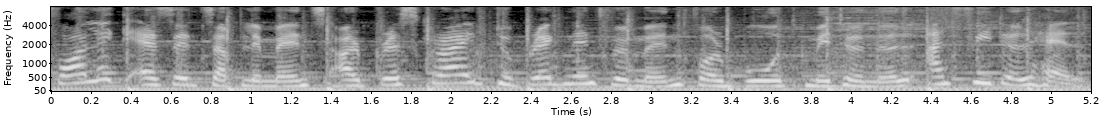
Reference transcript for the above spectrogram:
Folic acid supplements are prescribed to pregnant women for both maternal and fetal health.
